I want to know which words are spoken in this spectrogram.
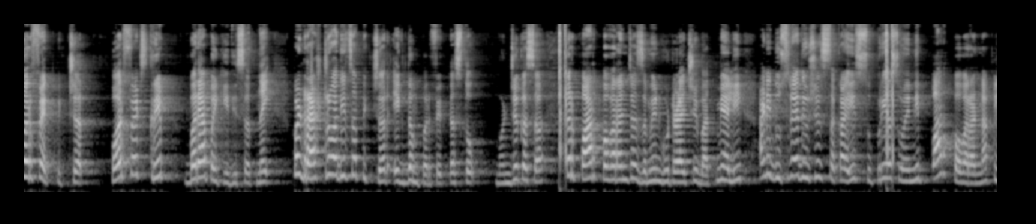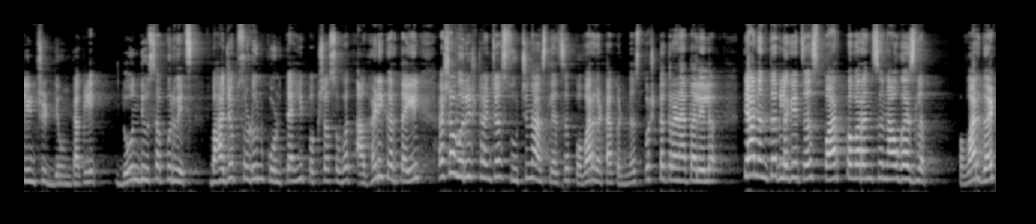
परफेक्ट पिक्चर परफेक्ट स्क्रिप्ट बऱ्यापैकी दिसत नाही. पण राष्ट्रवादीचा पिक्चर एकदम परफेक्ट असतो. म्हणजे कसं? तर पार्थ पवारांच्या जमीन घोटाळ्याची बातमी आली आणि दुसऱ्या दिवशी सकाळी सुप्रिया सुळेंनी पार्थ पवारांना क्लीन चिट देऊन टाकली. दोन दिवसापूर्वीच भाजप सोडून कोणत्याही पक्षासोबत आघाडी करता येईल अशा वरिष्ठांच्या सूचना असल्याचं पवार गटाकडनं स्पष्ट करण्यात आलेलं. त्यानंतर लगेचच पार्थ पवारांचं नाव गाजलं. पवार गट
